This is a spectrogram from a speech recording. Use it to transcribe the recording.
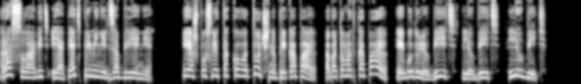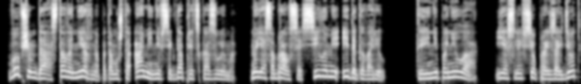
расслабить и опять применить забвение? Я ж после такого точно прикопаю, а потом откопаю и буду любить, любить, любить. В общем, да, стало нервно, потому что Ами не всегда предсказуема но я собрался с силами и договорил. «Ты не поняла. Если все произойдет,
